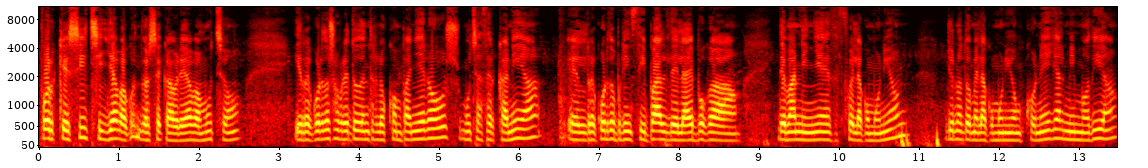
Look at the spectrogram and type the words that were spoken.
porque sí chillaba cuando se cabreaba mucho y recuerdo sobre todo entre los compañeros mucha cercanía. El recuerdo principal de la época de más niñez fue la comunión. Yo no tomé la comunión con ella el mismo día,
